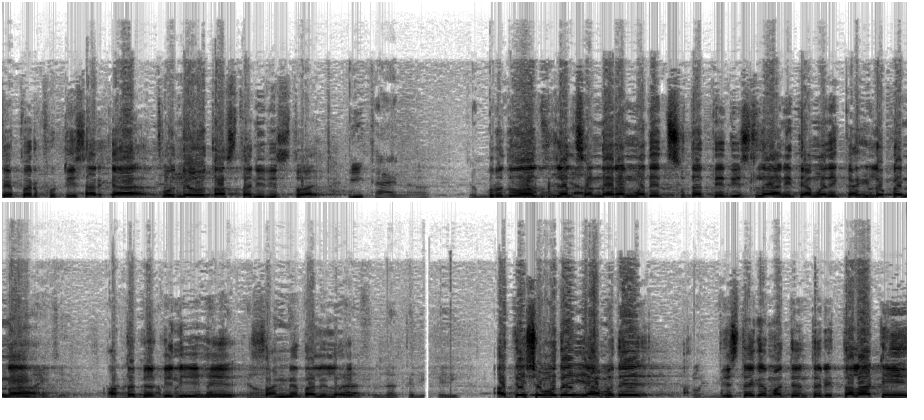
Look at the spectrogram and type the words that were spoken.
पेपर फुटीसारखा गोंधळ होत असताना दिसतो आहे. इथं आहे ना तर मृदू जलसंधारणमध्ये सुद्धा ते दिसलं आणि त्यामध्ये काही लोकांना अटक केली हे सांगण्यात आलेलं आहे. अध्यक्ष महोदय यामध्ये दिसतंय का मध्यंतरी तलाठी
